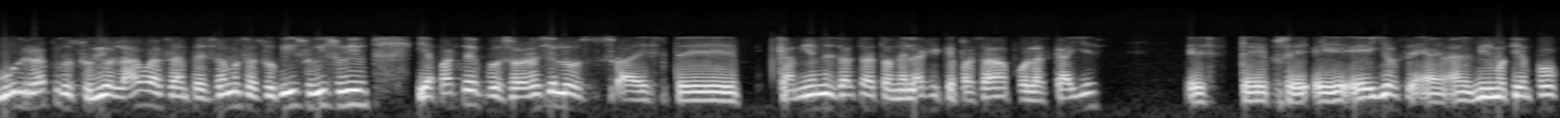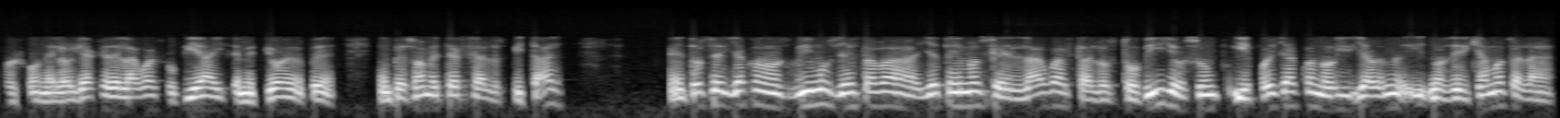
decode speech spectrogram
muy rápido subió el agua, o sea, empezamos a subir, subir, subir, y aparte, pues ahora sí los este camiones de alta tonelaje que pasaban por las calles, este, pues eh, eh, ellos eh, al mismo tiempo, pues con el oleaje del agua subía y se metió, empezó a meterse al hospital. Entonces ya cuando nos vimos ya estaba, ya teníamos el agua hasta los tobillos y después ya cuando ya nos dirigíamos a la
